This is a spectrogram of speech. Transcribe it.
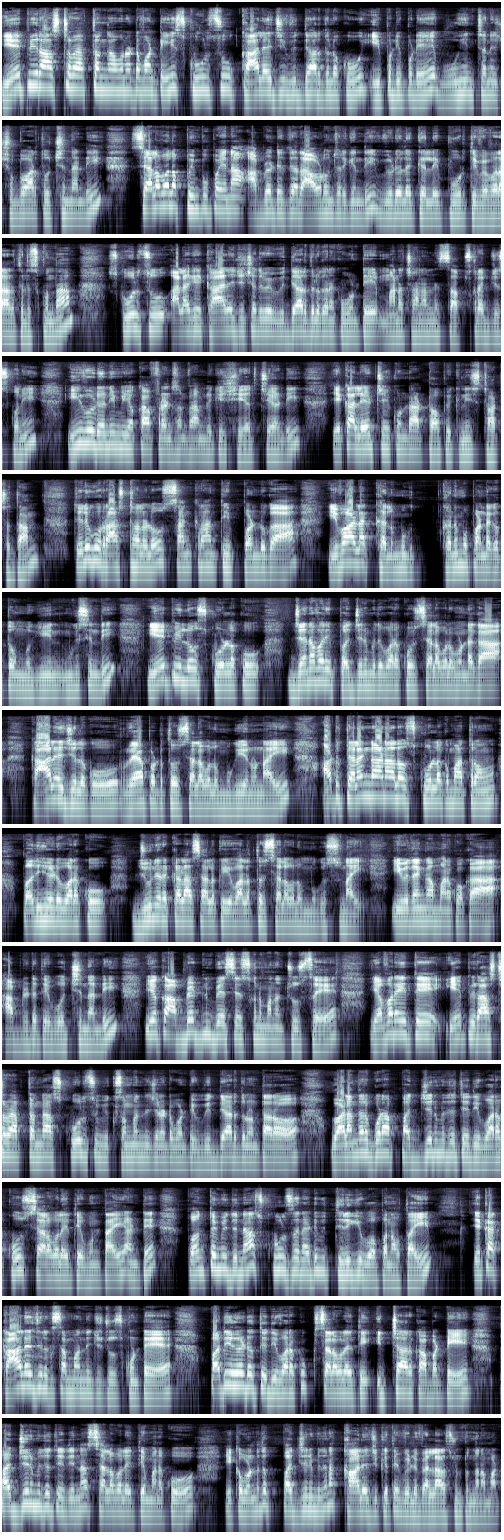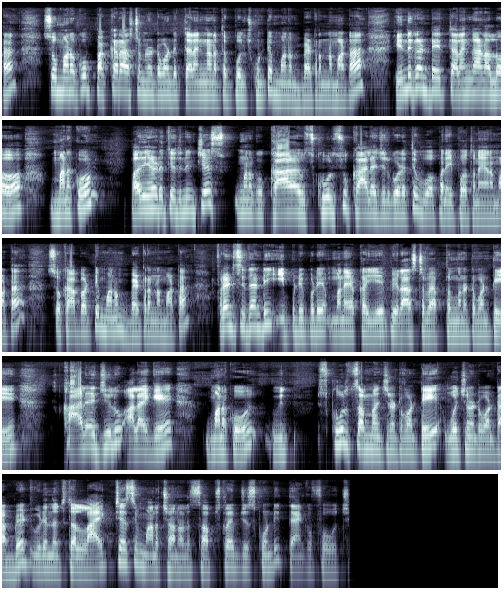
AP రాష్ట్ర వ్యాప్తంగా ఉన్నటువంటి స్కూల్స్ కాలేజీ విద్యార్థులకు ఇప్పుడిప్పుడే ఊహించని శుభవార్త వచ్చిందండి. సెలవుల పెంపు పైన అప్డేట్ అయితే రావడం జరిగింది. వీడియోలోకి వెళ్ళి పూర్తి వివరాలు తెలుసుకుందాం. స్కూల్స్ అలాగే కాలేజీ చదివే విద్యార్థులు కనుక ఉంటే మన ఛానల్ని సబ్స్క్రైబ్ చేసుకొని ఈ వీడియోని మీ యొక్క ఫ్రెండ్స్ అండ్ ఫ్యామిలీకి షేర్ చేయండి. ఇక లేట్ చేయకుండా టాపిక్ని స్టార్ట్ చేద్దాం. తెలుగు రాష్ట్రాలలో సంక్రాంతి పండుగ ఇవాళ కనుము కనుమ పండగతో ముగి ముగిసింది. ఏపీలో స్కూళ్ళకు జనవరి పద్దెనిమిది వరకు సెలవులు ఉండగా కాలేజీలకు రేపటితో సెలవులు ముగియనున్నాయి. అటు తెలంగాణలో స్కూళ్ళకు మాత్రం పదిహేడు వరకు జూనియర్ కళాశాలకు ఇవాళతో సెలవులు ముగుస్తున్నాయి. ఈ విధంగా మనకు ఒక అప్డేట్ అయితే వచ్చిందండి. ఈ యొక్క అప్డేట్ని బేస్ చేసుకుని మనం చూస్తే ఎవరైతే ఏపీ రాష్ట్ర వ్యాప్తంగా స్కూల్స్కి సంబంధించినటువంటి విద్యార్థులు ఉంటారో వాళ్ళందరూ కూడా పద్దెనిమిదో తేదీ వరకు సెలవులు అయితే ఉంటాయి. అంటే పంతొమ్మిదిన స్కూల్స్ అనేటివి తిరిగి ఓపెన్ అవుతాయి. ఇక కాలేజీలకు సంబంధించి చూసుకుంటే పదిహేడో తేదీ వరకు సెలవులు అయితే ఇచ్చారు కాబట్టి పద్దెనిమిదో తేదీన సెలవులు అయితే మనకు ఇక ఉండదు. పద్దెనిమిదిన కాలేజీకి అయితే వీళ్ళు వెళ్ళాల్సి ఉంటుందన్నమాట. సో మనకు పక్క రాష్ట్రం ఉన్నటువంటి తెలంగాణతో పోల్చుకుంటే మనం బెటర్ అన్నమాట. ఎందుకంటే తెలంగాణలో మనకు పదిహేడు తేదీ నుంచే మనకు కా స్కూల్స్ కాలేజీలు కూడా అయితే ఓపెన్ అయిపోతున్నాయి అనమాట సో కాబట్టి మనం బెటర్ అన్నమాట. ఫ్రెండ్స్ ఇదండి. ఇప్పుడిప్పుడే మన యొక్క ఏపీ రాష్ట్ర వ్యాప్తంగా ఉన్నటువంటి కాలేజీలు అలాగే మనకు వి- స్కూల్కి సంబంధించినటువంటి వచ్చినటువంటి అప్డేట్ వీడియో నచ్చితే లైక్ చేసి మన ఛానల్ సబ్స్క్రైబ్ చేసుకోండి. Thank you for watching.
